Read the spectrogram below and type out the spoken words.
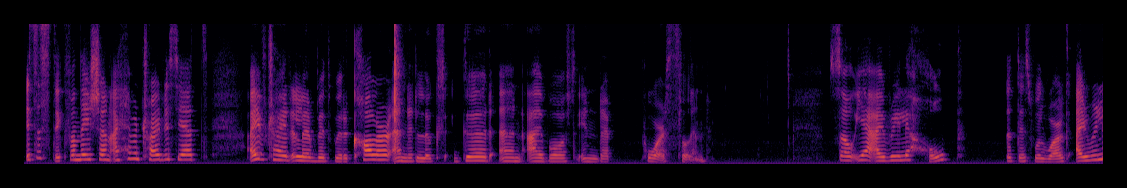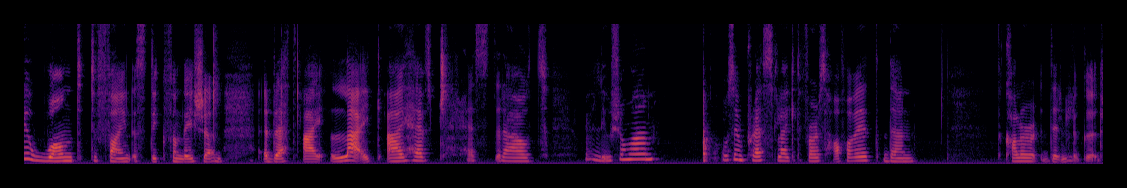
it's a stick foundation. I haven't tried this yet. I've tried a little bit with a color and it looks good and I bought in the porcelain. So yeah, I really hope that this will work. I really want to find a stick foundation that I like. I have tested out Revolution one. I Was impressed like the first half of it, then the color didn't look good.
